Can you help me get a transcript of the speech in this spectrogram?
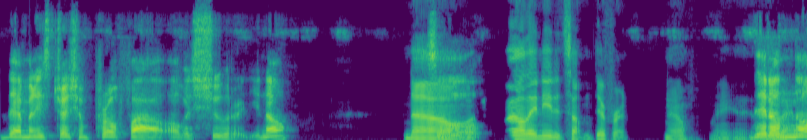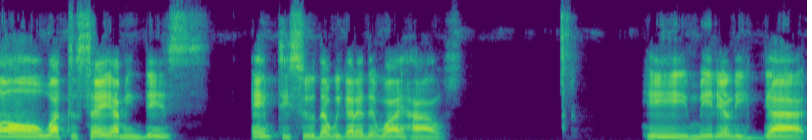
the administration profile of a shooter. You know, No, so well, they needed something different. No, they, they don't know what to say. I mean, this empty suit that we got in the White House, he immediately got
